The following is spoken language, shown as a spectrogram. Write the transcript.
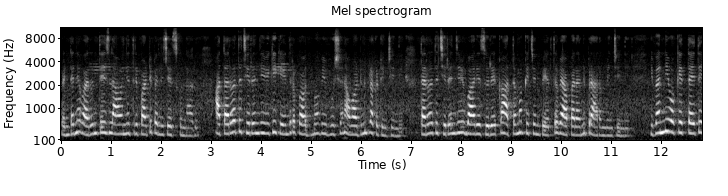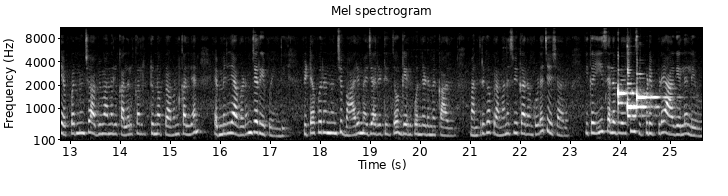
వెంటనే వరుణ్ తేజ్ లావణ్య త్రిపాఠి పెళ్ళి చేసుకున్నారు. ఆ తర్వాత చిరంజీవికి కేంద్ర పద్మవిభూషణ్ అవార్డును ప్రకటించింది. తర్వాత చిరంజీవి భార్య సురేఖ అత్తమ్మ కిచెన్ పేరుతో వ్యాపారాన్ని ప్రారంభించింది. ఇవన్నీ ఒక ఎత్తు అయితే ఎప్పటి నుంచో అభిమానులు కలలు కంటున్న పవన్ కళ్యాణ్ ఎమ్మెల్యే అవ్వడం జరిగిపోయింది. పిఠాపురం నుంచి భారీ మెజారిటీతో గెలుపొందడమే కాదు మంత్రిగా ప్రమాణ స్వీకారం కూడా చేశారు. ఇక ఈ సెలబ్రేషన్స్ ఇప్పుడిప్పుడే ఆగేలా లేవు.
